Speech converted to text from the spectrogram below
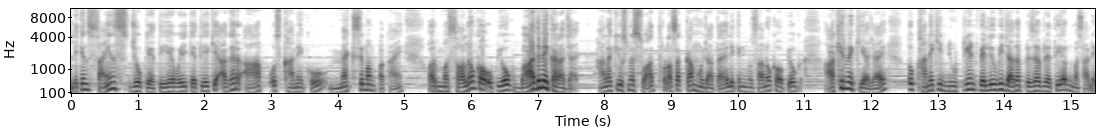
लेकिन साइंस जो कहती है वो ये कहती है कि अगर आप उस खाने को मैक्सिमम पकाएँ और मसालों का उपयोग बाद में करा जाए हालाँकि उसमें स्वाद थोड़ा सा कम हो जाता है लेकिन मसालों का उपयोग आखिर में किया जाए तो खाने की न्यूट्रिएंट वैल्यू भी ज़्यादा प्रिजर्व रहती है और मसाले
